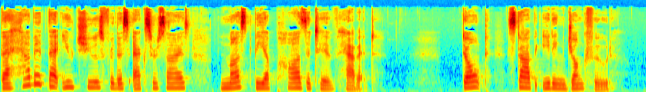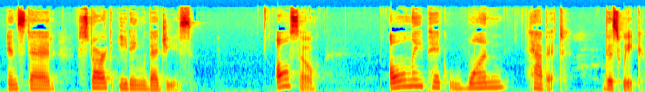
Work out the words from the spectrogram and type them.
The habit that you choose for this exercise must be a positive habit. Don't stop eating junk food. Instead, start eating veggies. Also, only pick one habit this week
